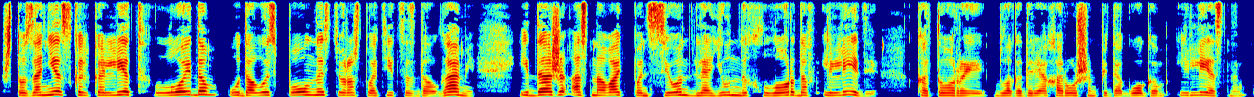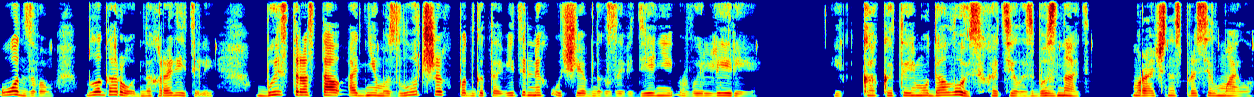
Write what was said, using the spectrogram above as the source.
что за несколько лет Ллойдам удалось полностью расплатиться с долгами и даже основать пансион для юных лордов и леди — который, благодаря хорошим педагогам и лестным отзывам благородных родителей, быстро стал одним из лучших подготовительных учебных заведений в Иллирии. «И как это им удалось, хотелось бы знать?» — мрачно спросил Майло.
